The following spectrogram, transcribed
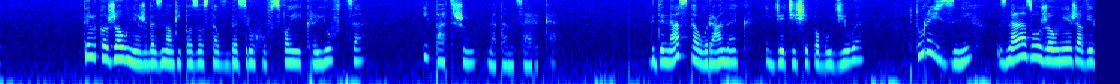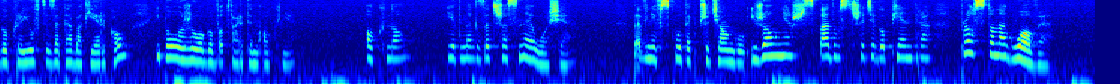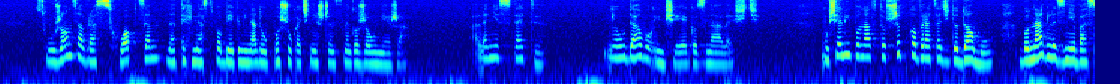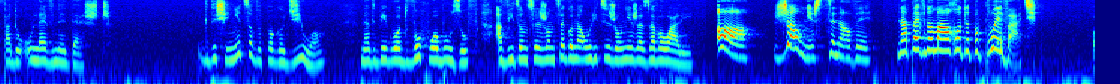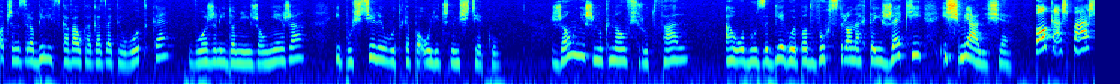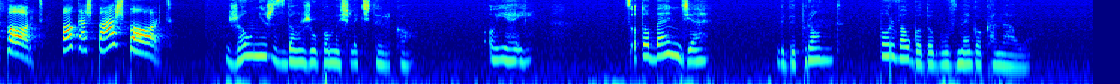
Tylko żołnierz bez nogi pozostał w bezruchu w swojej kryjówce i patrzył na tancerkę. Gdy nastał ranek i dzieci się pobudziły, któreś z nich znalazło żołnierza w jego kryjówce za tabakierką i położyło go w otwartym oknie. Okno jednak zatrzasnęło się, pewnie wskutek przeciągu, i żołnierz spadł z trzeciego piętra prosto na głowę. Służąca wraz z chłopcem natychmiast pobiegli na dół poszukać nieszczęsnego żołnierza. Ale niestety nie udało im się jego znaleźć. Musieli ponadto szybko wracać do domu, bo nagle z nieba spadł ulewny deszcz. Gdy się nieco wypogodziło, nadbiegło dwóch łobuzów, a widząc leżącego na ulicy żołnierza zawołali – O, żołnierz cynowy! Na pewno ma ochotę popływać! Po czym zrobili z kawałka gazety łódkę, włożyli do niej żołnierza i puścili łódkę po ulicznym ścieku. Żołnierz mknął wśród fal, a łobuzy biegły po dwóch stronach tej rzeki i śmiali się. Pokaż paszport! Pokaż paszport! Żołnierz zdążył pomyśleć tylko. Ojej, co to będzie? Gdy prąd porwał go do głównego kanału.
